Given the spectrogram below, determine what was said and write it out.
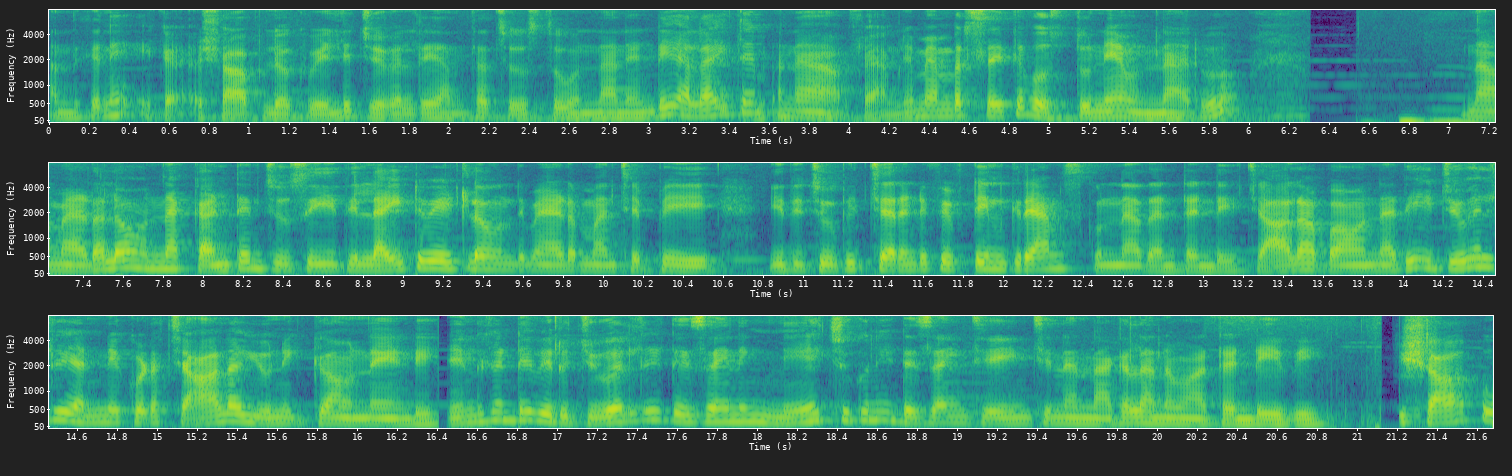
అందుకని ఇక షాప్లోకి వెళ్ళి జ్యువెలరీ అంతా చూస్తూ ఉన్నానండి. అలా అయితే మన ఫ్యామిలీ మెంబర్స్ అయితే వస్తూనే ఉన్నారు. నా మెడలో ఉన్న కంటెంట్ చూసి ఇది లైట్ వెయిట్లో ఉంది మేడం అని చెప్పి ఇది చూపించారండి. ఫిఫ్టీన్ గ్రామ్స్కి ఉన్నదంటండి చాలా బాగున్నది. ఈ జ్యువెలరీ అన్నీ కూడా చాలా యూనిక్గా ఉన్నాయండి. ఎందుకంటే వీరు జ్యువెలరీ డిజైనింగ్ నేర్చుకుని డిజైన్ చేయించిన నగలు అనమాట అండి ఇవి. ఈ షాపు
